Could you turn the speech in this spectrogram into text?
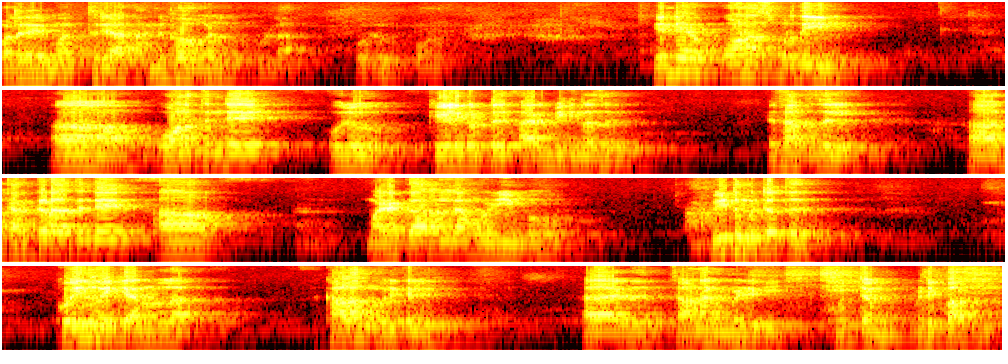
വളരെ മധുര അനുഭവങ്ങൾ ഉള്ള ഒരു ഓണം. എന്റെ ഓണസ്മൃതിയിൽ ഓണത്തിന്റെ ഒരു കേളികൊട്ട് ആരംഭിക്കുന്നത്. യഥാർത്ഥത്തിൽ കർക്കിടകത്തിന്റെ ആ മഴക്കാറെല്ലാം ഒഴിയുമ്പോൾ വീട്ടുമുറ്റത്ത് കൊയ്തു വയ്ക്കാനുള്ള കളം ഒരുക്കൽ അതായത് ചാണകം മെഴുകി മുറ്റം വെടിപ്പാക്കുന്നു.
